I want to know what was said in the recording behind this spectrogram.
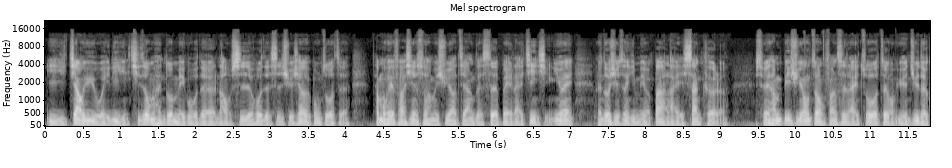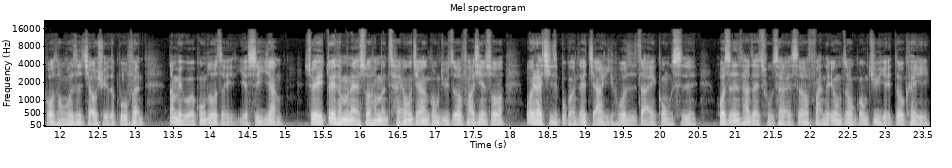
以教育为例，其实我们很多美国的老师或者是学校的工作者，他们会发现说，他们需要这样的设备来进行，因为很多学生已经没有办法来上课了，所以他们必须用这种方式来做这种远距的沟通或是教学的部分。那美国的工作者也是一样，所以对他们来说，他们采用这样的工具之后，发现说，未来其实不管在家里或是在公司，或甚至他在出差的时候，反正用这种工具也都可以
